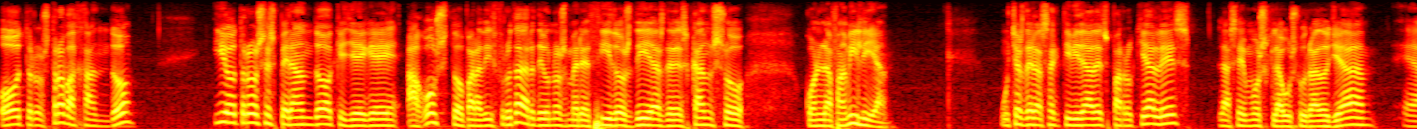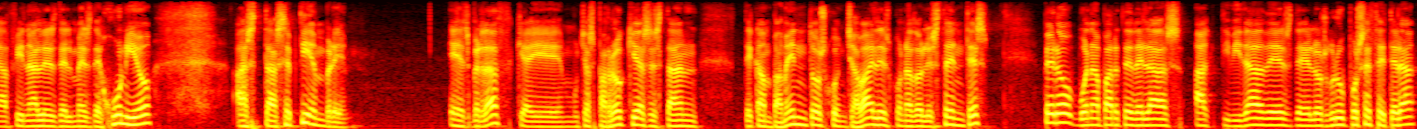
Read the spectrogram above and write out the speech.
otros trabajando y otros esperando a que llegue agosto para disfrutar de unos merecidos días de descanso con la familia. Muchas de las actividades parroquiales las hemos clausurado ya eh, a finales del mes de junio hasta septiembre. Es verdad que hay, muchas parroquias están de campamentos con chavales, con adolescentes, pero buena parte de las actividades de los grupos, etcétera,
